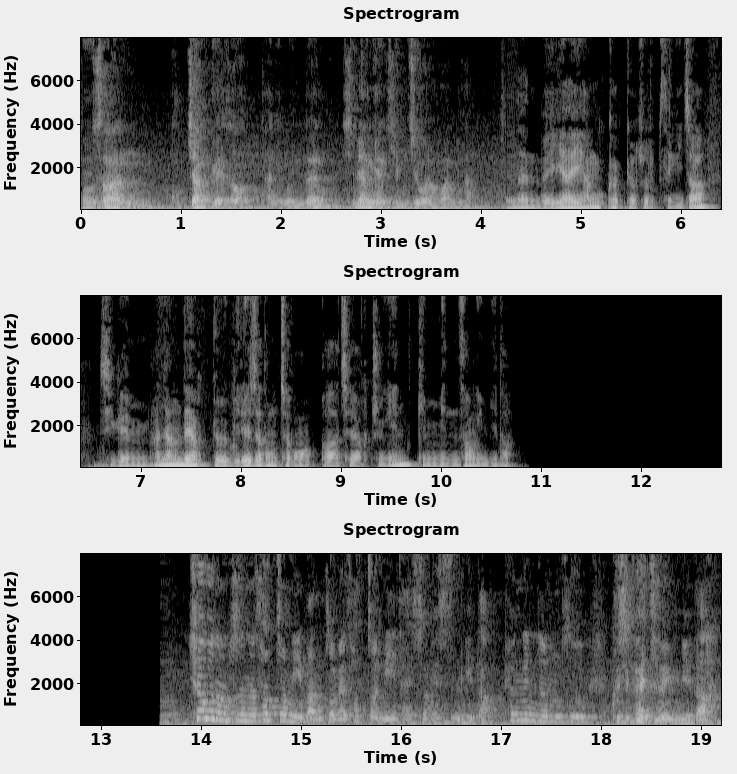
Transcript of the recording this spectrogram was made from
우선 국제학교에서 다니고 있는 12학년 김지호라고 합니다. 저는 웨이하이 한국학교 졸업생이자 지금 한양대학교 미래자동차공학과 재학 중인 김민성입니다. 최고 점수는 4.2 만점에 4.2 달성했습니다. 평균 점수 98점입니다.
